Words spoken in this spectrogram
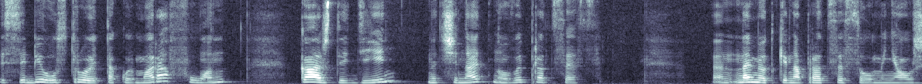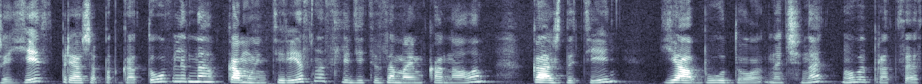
себе устроить такой марафон. Каждый день начинать новый процесс. Э, наметки на процессы у меня уже есть, пряжа подготовлена. Кому интересно, следите за моим каналом. Каждый день я буду начинать новый процесс.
